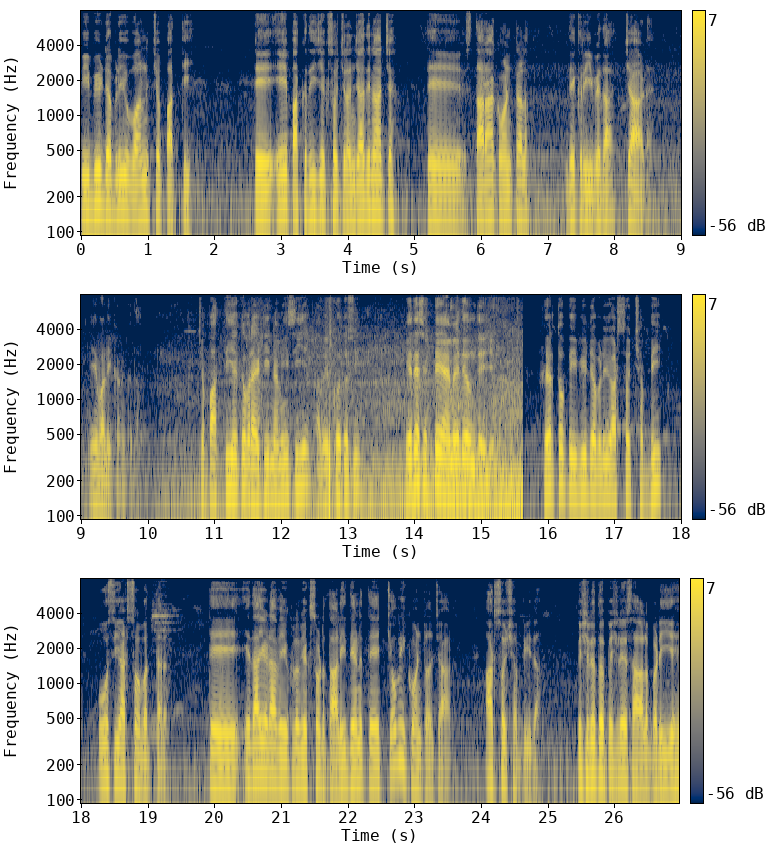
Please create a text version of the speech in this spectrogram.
PBW1 ਚਪਾਤੀ ਤੇ ਇਹ ਪੱਕਦੀ ਜੀ 154 ਦਿਨਾਂ 'ਚ ਤੇ 17 ਕੁਇੰਟਲ ਦੇ ਕਰੀਬ ਇਹਦਾ ਝਾੜ ਹੈ, ਇਹ ਵਾਲੀ ਕਣਕ ਦਾ। ਚਪਾਤੀ ਇੱਕ ਵੈਰਾਈਟੀ ਨਵੀਂ ਸੀ ਆ ਵੇਖੋ ਤੁਸੀਂ। ਇਹਦੇ ਸਿੱਟੇ ਐਵੇਂ ਦੇ ਹੁੰਦੇ ਜੇ। ਫਿਰ ਤੋਂ PBW 826 ਉਹ ਸੀ 872 ਤੇ ਇਹਦਾ ਜਿਹੜਾ ਵੇਖ ਲਓ ਵੀ 148 ਦਿਨ ਤੇ 24 ਕੁਇੰਟਲ ਝਾੜ। 826 ਦਾ। ਪਿਛਲੇ ਤੋਂ ਪਿਛਲੇ ਸਾਲ ਬੜੀ ਇਹ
